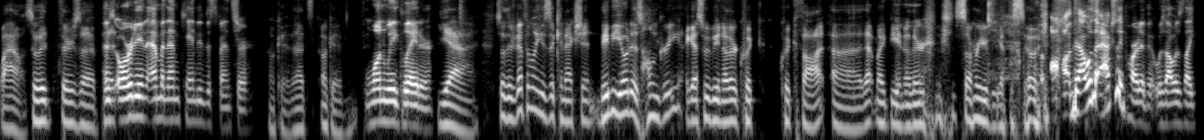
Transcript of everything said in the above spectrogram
Wow. So it, there's a There's already an M and m candy dispenser. Okay, that's okay. One week later, Yeah. So there definitely is a connection. Baby Yoda is hungry. I guess would be another quick quick thought. Uh, that might be Mhm. another summary of the episode. Uh, that was actually part of it. Was I was like,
